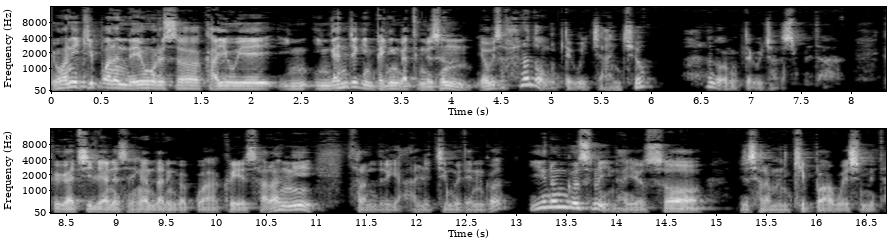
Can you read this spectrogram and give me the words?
요한이 기뻐하는 내용으로서 가요의 인간적인 배경 같은 것은 여기서 하나도 언급되고 있지 않죠? 하나도 언급되고 있지 않습니다. 그가 진리 안에서 행한다는 것과 그의 사랑이 사람들에게 알려 증거되는 것, 이런 것을 인하여서 이 사람은 기뻐하고 있습니다.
